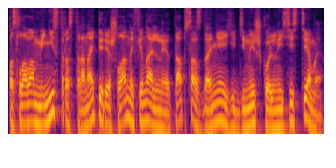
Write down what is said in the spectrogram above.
По словам министра, страна перешла на финальный этап создания единой школьной системы.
